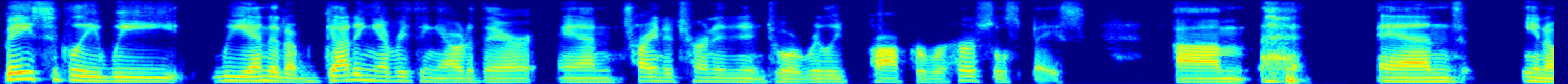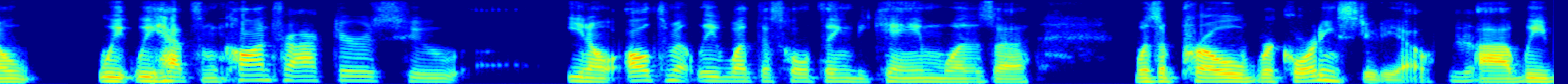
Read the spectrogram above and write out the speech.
basically we we ended up gutting everything out of there and trying to turn it into a really proper rehearsal space. Um, and you know we we had some contractors who you know ultimately what this whole thing became was a was a pro recording studio. Yeah. uh, we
